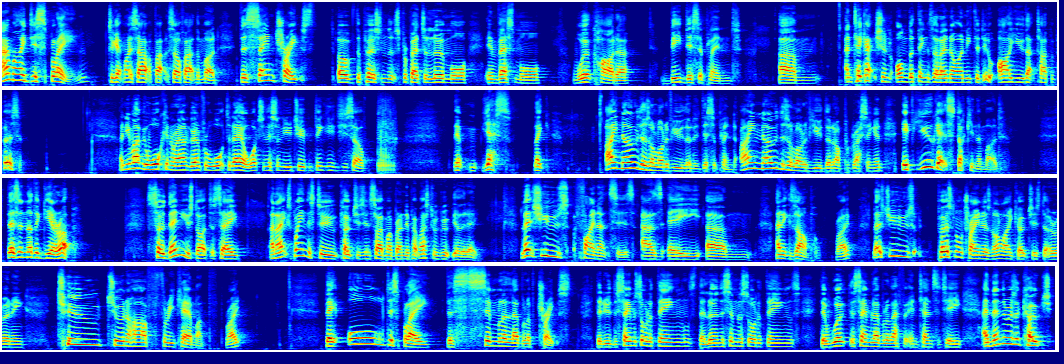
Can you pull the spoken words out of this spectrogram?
Am I displaying, to get myself out of the mud, the same traits of the person that's prepared to learn more, invest more, work harder, be disciplined, um, and take action on the things that I know I need to do. Are you that type of person? And you might be walking around, going for a walk today, or watching this on YouTube and thinking to yourself, yes, like I know there's a lot of you that are disciplined. I know there's a lot of you that are progressing. And if you get stuck in the mud, there's another gear up. So then you start to say, and I explained this to coaches inside my Brand Impact Mastery group the other day. Let's use finances as a um, an example, right? Let's use personal trainers and online coaches that are earning two, two and a half, three k a month, right? They all display the similar level of traits. They do the same sort of things, they learn the similar sort of things, they work the same level of effort intensity. And then there is a coach,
